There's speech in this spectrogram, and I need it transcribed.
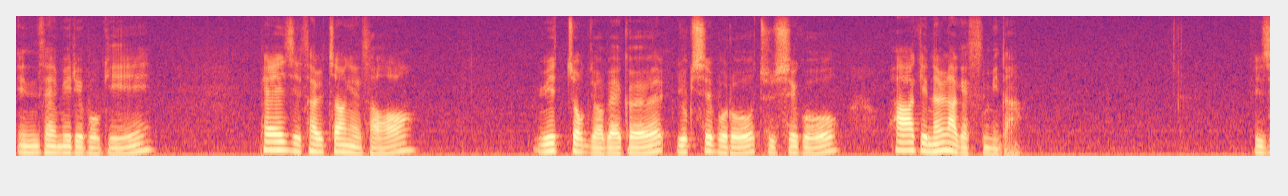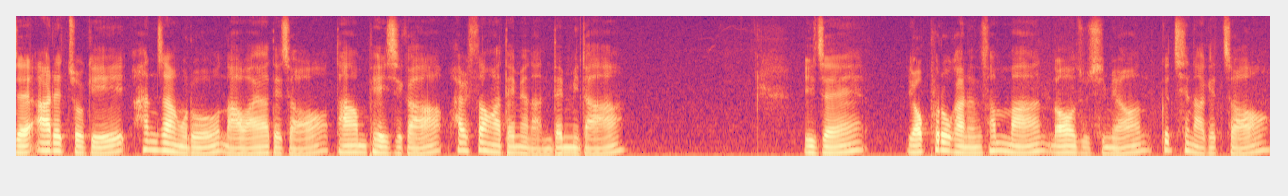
인쇄 미리 보기 페이지 설정에서 위쪽 여백을 60으로 주시고 확인을 하겠습니다. 이제 아래쪽이 한 장으로 나와야 되죠. 다음 페이지가 활성화되면 안됩니다. 이제 옆으로 가는 선만 넣어주시면 끝이 나겠죠.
